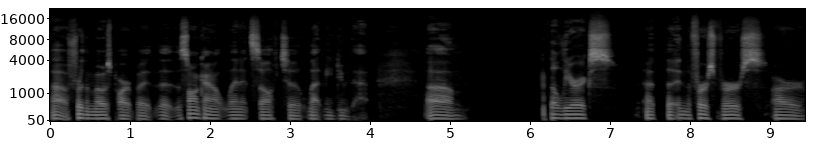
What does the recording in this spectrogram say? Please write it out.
uh, for the most part but the, the song kind of lent itself to let me do that um, the lyrics at the in the first verse are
